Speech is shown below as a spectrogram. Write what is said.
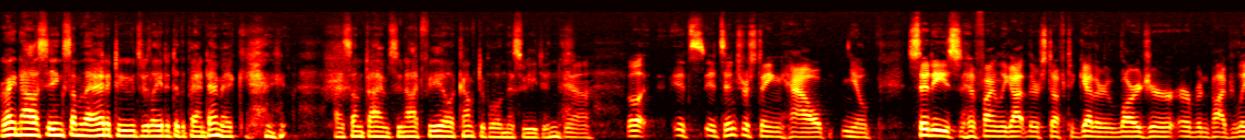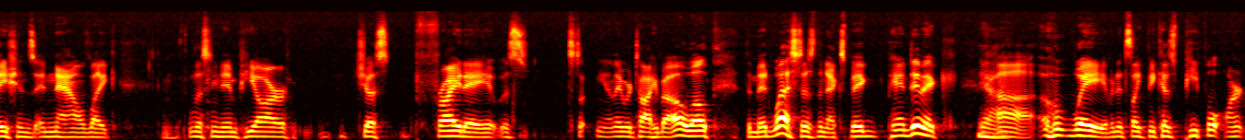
right now seeing some of the attitudes related to the pandemic. I sometimes do not feel comfortable in this region. Yeah. Well, it's it's interesting how you know cities have finally got their stuff together, larger urban populations, and now like listening to NPR just Friday, it was you know they were talking about oh well the Midwest is the next big pandemic Yeah, uh, wave, and it's like because people aren't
